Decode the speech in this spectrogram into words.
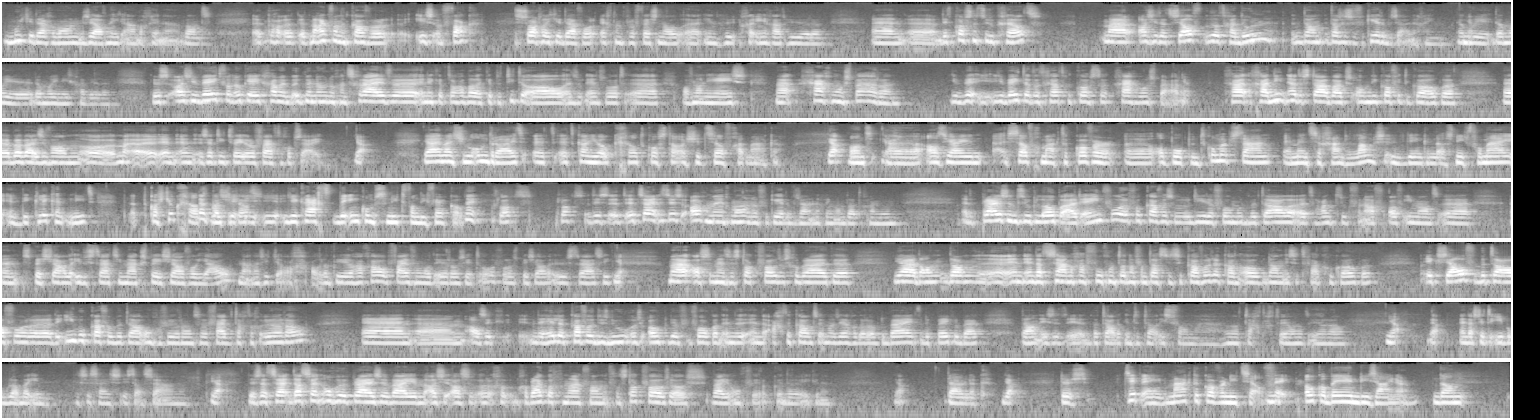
moet je daar gewoon zelf niet aan beginnen. Want het, het maken van een cover is een vak. Zorg dat je daarvoor echt een professional in, in gaat huren. En uh, dit kost natuurlijk geld. Maar als je dat zelf wilt gaan doen, dan dat is een verkeerde bezuiniging. Dan, ja. moet, je, dan, moet, je, dan moet je niet gaan willen. Dus als je weet van oké, okay, ik, ga, ik ben ook nog aan het schrijven en ik heb toch al wel, ik heb de titel al enzovoort, enzovoort uh, of nog niet eens. Maar ga gewoon sparen. Je, we, je weet dat het geld gaat kosten, ga gewoon sparen. Ja. Ga, ga niet naar de Starbucks om die koffie te kopen, uh, bij wijze van, uh, maar, en, en zet die 2,50 euro opzij. Ja. ja, en als je hem omdraait, het, het kan je ook geld kosten als je het zelf gaat maken. Ja. Want ja. uh, als jij een zelfgemaakte cover uh, op bol.com hebt staan en mensen gaan er langs en denken dat is niet voor mij en die klikken het niet, dat kost je ook geld. Dat kost je, geld. Je, je, krijgt de inkomsten niet van die verkoop. Nee, klopt. klopt. Het, is, het, het, zijn, het is algemeen gewoon een verkeerde bezuiniging om dat te gaan doen. En de prijzen natuurlijk lopen uiteen voor, voor covers die je ervoor moet betalen. Het hangt natuurlijk vanaf of iemand uh, een speciale illustratie maakt speciaal voor jou. Nou, dan zit je al gauw, dan kun je al gauw op 500 euro zitten hoor, voor een speciale illustratie. Ja. Maar als mensen stokfoto's gebruiken, ja, dan, dan, uh, en, en dat samen gaan voegen tot een fantastische cover, dat kan ook, dan is het vaak goedkoper. Ik zelf betaal voor uh, de e-book cover betaal ongeveer rond 85 euro. En ehm, als ik de hele cover dus doe, dus ook de voorkant en de, en de achterkant, zeg maar zeggen, er ook erbij, voor de paperback, dan is het, eh, betaal ik in totaal iets van uh, 180, 200 euro. Ja. ja. En daar zit de e-book dan bij in. Dus dat zijn, is dan samen. Ja. Dus dat zijn, dat zijn ongeveer prijzen waar je, als, je, als er ge- gebruik wordt gemaakt van, van stokfoto's, waar je ongeveer op kunt rekenen. Duidelijk. Ja. Dus tip 1, maak de cover niet zelf. Nee. Ook al ben je een designer. Dan,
